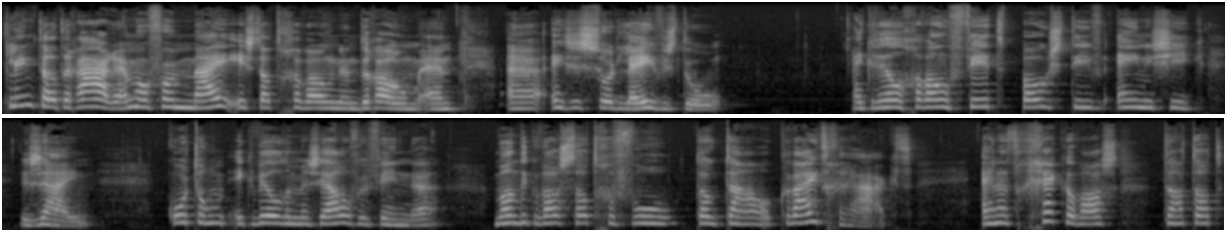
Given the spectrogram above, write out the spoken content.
klinkt dat raar, hè? maar voor mij is dat gewoon een droom. En uh, is een soort levensdoel. Ik wil gewoon fit, positief, energiek zijn. Kortom, ik wilde mezelf vinden want ik was dat gevoel totaal kwijtgeraakt. En het gekke was dat dat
